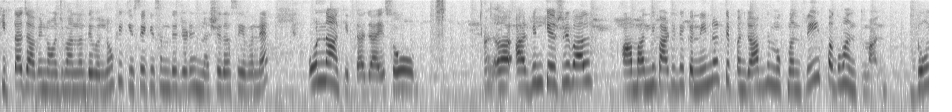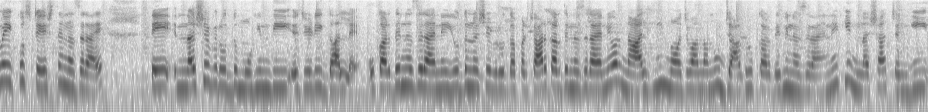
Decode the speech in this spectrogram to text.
ਕੀਤਾ ਜਾਵੇ ਨੌਜਵਾਨਾਂ ਦੇ ਵੱਲੋਂ ਕਿ ਕਿਸੇ ਕਿਸਮ ਦੇ ਜਿਹੜੇ ਨਸ਼ੇ ਦਾ ਸੇਵਨ ਹੈ, ਉਹ ਨਾ ਕੀਤਾ ਜਾਏ। ਸੋ ਅਰਵਿੰਦ ਕੇਜਰੀਵਾਲ ਆਮ ਆਦਮੀ ਪਾਰਟੀ ਦੇ ਕਨਵੀਨਰ ਤੇ ਪੰਜਾਬ ਦੇ ਮੁੱਖ ਮੰਤਰੀ ਭਗਵੰਤ ਮਾਨ ਦੋਵੇਂ ਇੱਕੋ ਸਟੇਜ ਤੇ ਨਜ਼ਰ ਆਏ। ਤੇ ਨਸ਼ੇ ਵਿਰੁੱਧ ਮੁਹਿੰਮ ਦੀ ਜਿਹੜੀ ਗੱਲ ਹੈ, ਉਹ ਕਰਦੇ ਨਜ਼ਰ ਆਏ ਨੇ, ਯੁੱਧ ਨਸ਼ੇ ਵਿਰੁੱਧ ਦਾ ਪ੍ਰਚਾਰ ਕਰਦੇ ਨਜ਼ਰ ਆਏ ਨੇ ਔਰ ਨਾਲ ਹੀ ਨੌਜਵਾਨਾਂ ਨੂੰ ਜਾਗਰੂਕ ਕਰਦੇ ਵੀ ਨਜ਼ਰ ਆਏ ਨੇ ਕਿ ਨਸ਼ਾ ਚੰਗੀ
